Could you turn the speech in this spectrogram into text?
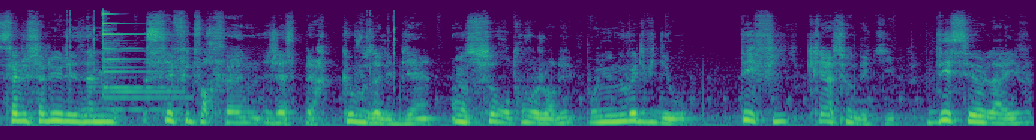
Salut salut les amis, c'est Food for Fun, j'espère que vous allez bien. On se retrouve aujourd'hui pour une nouvelle vidéo, défi création d'équipe, DCE live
